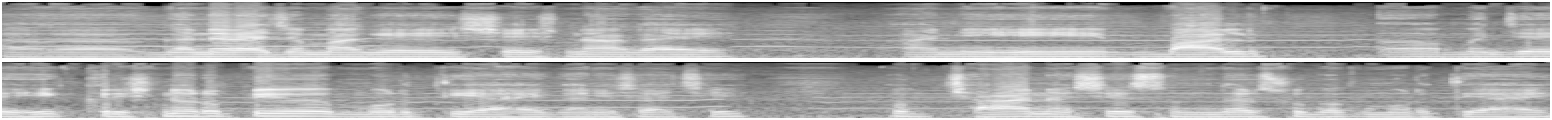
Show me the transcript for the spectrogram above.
अ, मागे शेषनाग आहे. आणि ही बाल म्हणजे ही कृष्णरूपी मूर्ती आहे गणेशाची. खूप छान अशी सुंदर सुबक मूर्ती आहे.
